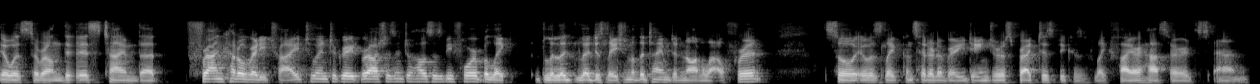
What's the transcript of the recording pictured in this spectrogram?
it was around this time that Frank had already tried to integrate garages into houses before, but like the le- legislation at the time did not allow for it so it was like considered a very dangerous practice because of like fire hazards. And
